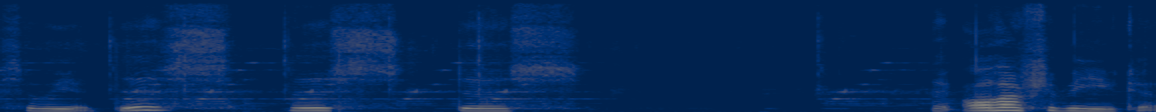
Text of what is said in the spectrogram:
So we have this, this, this. They all have to be UK.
